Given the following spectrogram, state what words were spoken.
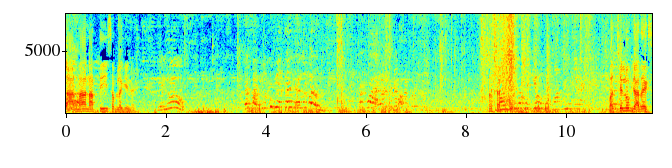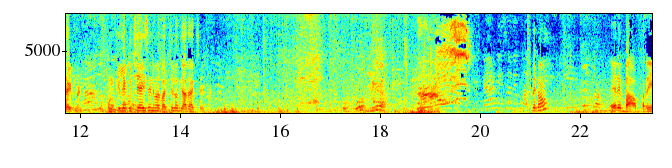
नाना, नाती सब लगी ना बच्चे लोग ज़्यादा एक्साइटमेंट उनके लिए कुछ ही ऐसे नहीं पर बच्चे लोग ज़्यादा एक्साइटमेंट वो गिरे बैग ऐसा देखो दिखाओ अरे बाप रे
